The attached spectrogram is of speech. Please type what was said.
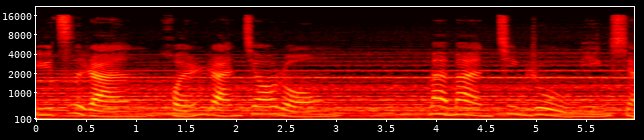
与自然浑然交融，慢慢进入冥想。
